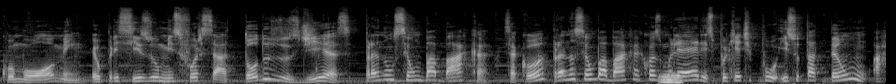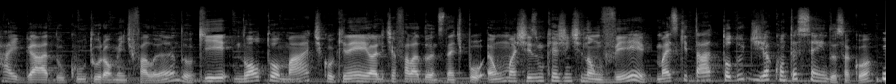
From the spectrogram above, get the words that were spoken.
como homem, eu preciso me esforçar todos os dias pra não ser um babaca, sacou? Pra não ser um babaca com as Hum. mulheres. Porque, tipo, isso tá tão arraigado culturalmente falando que no automático, que nem ele tinha falado antes, né? Tipo, é um machismo que a gente não vê, mas que tá todo dia acontecendo, sacou? Que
